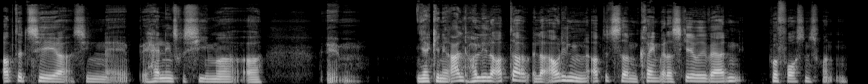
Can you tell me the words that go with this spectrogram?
opdatere sine øh, behandlingsregimer, og øh, ja, generelt holde lille opdag- eller afdelingen opdateret omkring, hvad der sker ude i verden på forskningsfronten.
